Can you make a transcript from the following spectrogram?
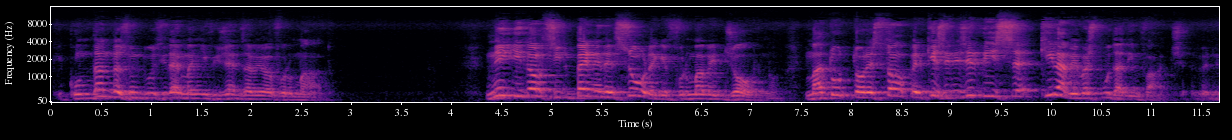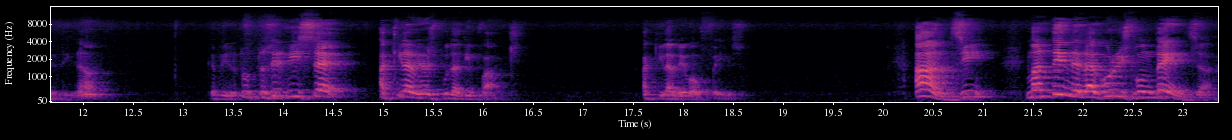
Che con tanta sontuosità e magnificenza aveva formato. Né gli tolse il bene del sole che formava il giorno, ma tutto restò perché se ne servisse chi l'aveva sputato in faccia. Venerdì, no? Capito? Tutto servisse a chi l'aveva sputato in faccia, a chi l'aveva offeso. Anzi, mantenne la corrispondenza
